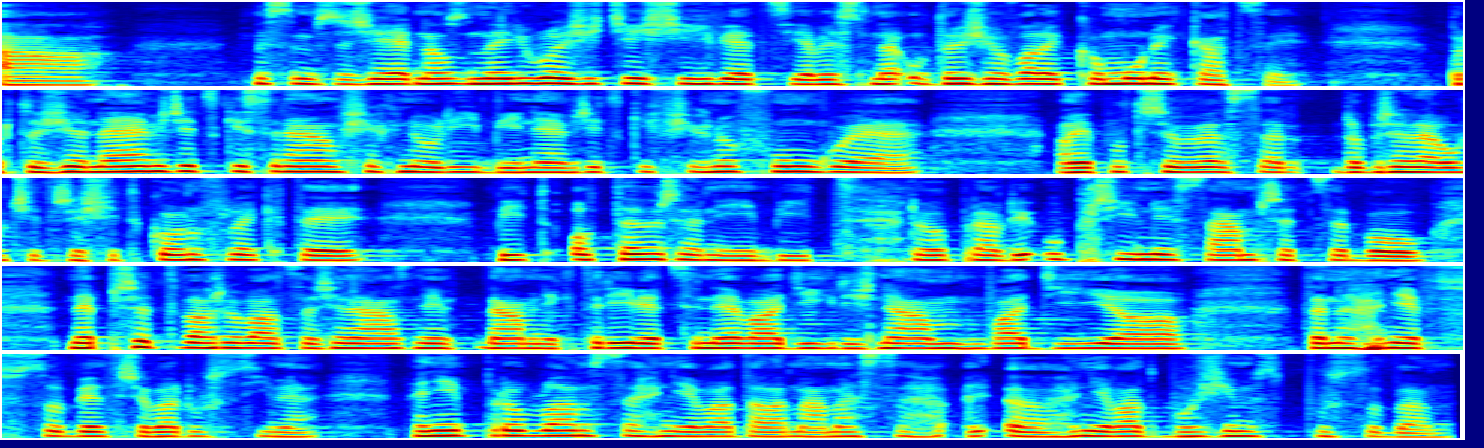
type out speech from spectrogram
A myslím si, že jedna z nejdůležitějších věcí, aby jsme udržovali komunikaci, protože ne vždycky se nám všechno líbí, ne vždycky všechno funguje a my potřebujeme se dobře naučit řešit konflikty, být otevřený, být doopravdy upřímný sám před sebou, nepřetvařovat se, že nás, nám některé věci nevadí, když nám vadí a ten hněv v sobě třeba dusíme. Není problém se hněvat, ale máme se eh, hněvat božím způsobem.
